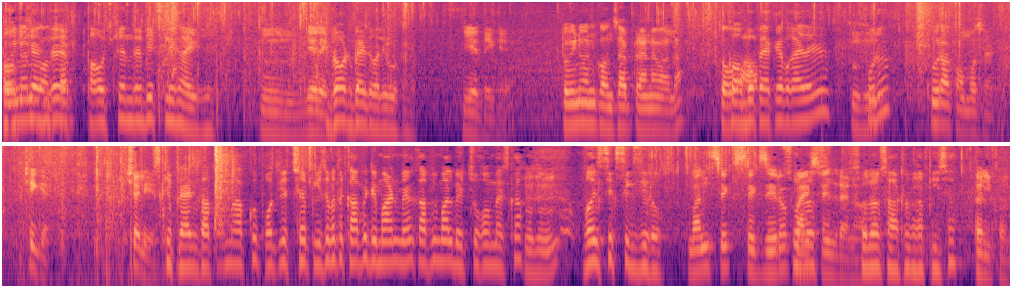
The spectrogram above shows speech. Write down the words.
पाउच के अंदर पाउच के अंदर भी स्लिंग आएगी। ये ब्रॉड बेल्ट वाली भी ये देखिए टू इन वन कॉन्सेप्ट रहने वाला। तो कॉम्बो पैक है बकायदा पूरा? पूरा कॉम्बो सेट ठीक है। चलिए। इसकी प्राइस बताता हूँ मैं आपको। बहुत ही अच्छा पीस है। मतलब काफ़ी डिमांड में है। काफ़ी माल बेच चुका हूँ मैं इसका। One six six zero one six six zero सोलह साठ रुपये का पीस है। बिल्कुल।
